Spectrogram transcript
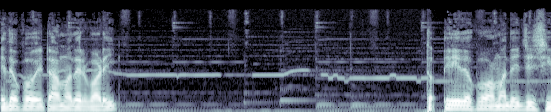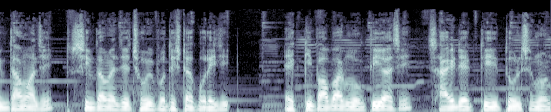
এ দেখো, এটা আমাদের বাড়ি। তো এই দেখো, আমাদের যে শিবধাম আছে, তো শিবধামের যে ছবি প্রতিষ্ঠা করেছি, একটি বাবার মূর্তি আছে, সাইডে একটি তুলসী মন,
